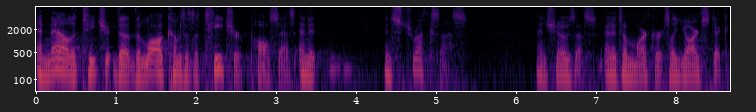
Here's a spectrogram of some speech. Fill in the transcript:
And now the teacher, the, the law comes as a teacher, Paul says, and it instructs us and shows us. And it's a marker, it's a yardstick.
